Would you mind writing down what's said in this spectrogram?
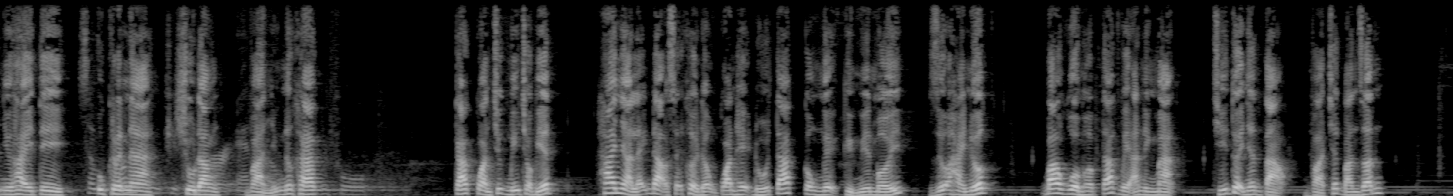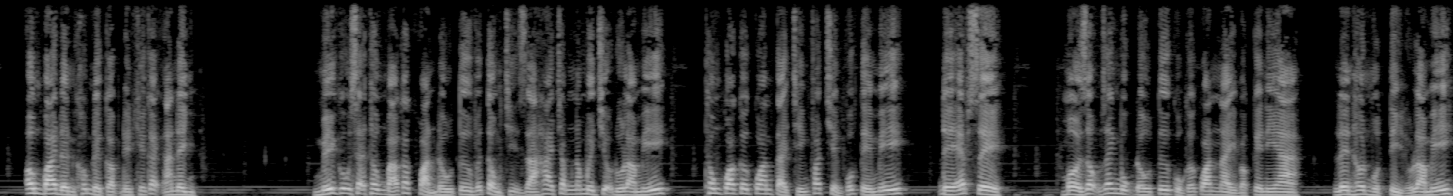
như Haiti, Ukraine, Sudan và những nước khác. Các quan chức Mỹ cho biết, hai nhà lãnh đạo sẽ khởi động quan hệ đối tác công nghệ kỷ nguyên mới giữa hai nước, bao gồm hợp tác về an ninh mạng, trí tuệ nhân tạo và chất bán dẫn. Ông Biden không đề cập đến khía cạnh an ninh. Mỹ cũng sẽ thông báo các khoản đầu tư với tổng trị giá 250 triệu đô la Mỹ thông qua cơ quan tài chính phát triển quốc tế Mỹ DFC, mở rộng danh mục đầu tư của cơ quan này vào Kenya lên hơn 1 tỷ đô la Mỹ.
